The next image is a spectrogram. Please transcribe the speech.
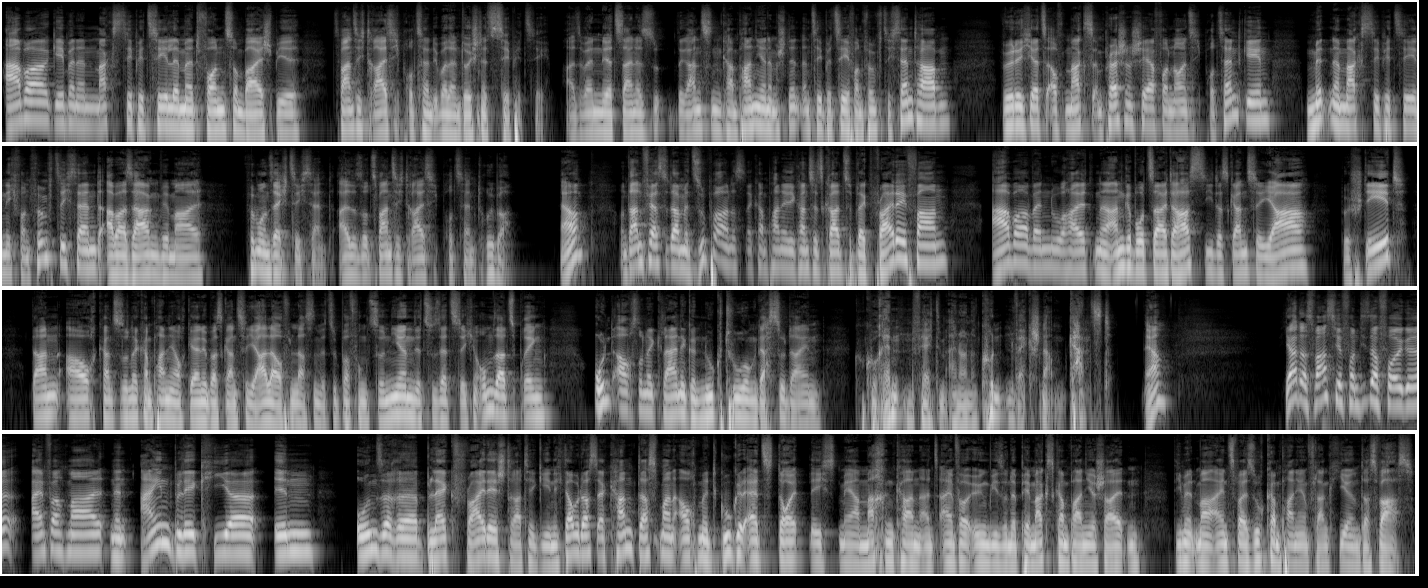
aber gebe einen Max-CPC-Limit von zum Beispiel 20, 30 Prozent über deinem Durchschnitts-CPC. Also wenn jetzt deine ganzen Kampagnen im Schnitt einen CPC von 50 Cent haben, würde ich jetzt auf Max Impression Share von 90 Prozent gehen, mit einem Max CPC nicht von 50 Cent, aber sagen wir mal 65 Cent, also so 20, 30 Prozent drüber. Ja? Und dann fährst du damit super und das ist eine Kampagne, die kannst du jetzt gerade zu Black Friday fahren. Aber wenn du halt eine Angebotsseite hast, die das ganze Jahr besteht, dann auch kannst du so eine Kampagne auch gerne über das ganze Jahr laufen lassen, wird super funktionieren, dir zusätzlichen Umsatz bringen und auch so eine kleine Genugtuung, dass du deinen Konkurrenten vielleicht dem einen oder anderen Kunden wegschnappen kannst. Ja? Ja, das war's hier von dieser Folge. Einfach mal einen Einblick hier in unsere Black Friday Strategien. Ich glaube, du hast erkannt, dass man auch mit Google Ads deutlichst mehr machen kann, als einfach irgendwie so eine PMAX-Kampagne schalten, die mit mal ein, zwei Suchkampagnen flankieren und das war's.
